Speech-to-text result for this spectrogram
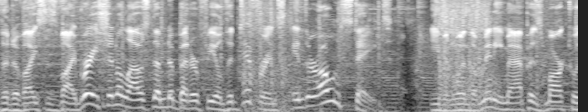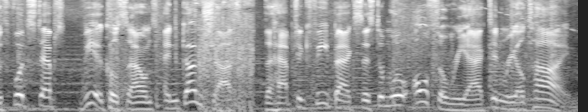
the device's vibration allows them to better feel the difference in their own state. Even when the mini-map is marked with footsteps, vehicle sounds, and gunshots, the haptic feedback system will also react in real time.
